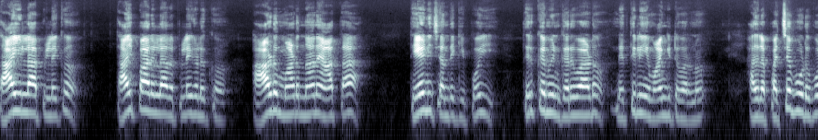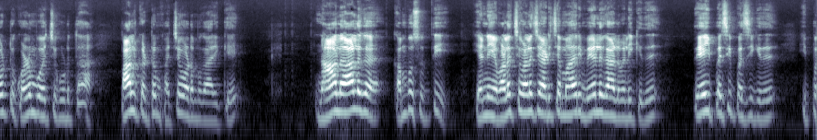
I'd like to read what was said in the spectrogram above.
தாய் இல்லா பிள்ளைக்கும் தாய்ப்பால் இல்லாத பிள்ளைகளுக்கும் ஆடும் மாடும் தானே ஆத்தா? தேனி சந்தைக்கு போய் திருக்க மீன் கருவாடும் நெத்திலியும் வாங்கிட்டு வரணும். அதில் பச்சை பூடு போட்டு குழம்பு வச்சு கொடுத்தா பால் கட்டும் பச்சை உடம்புக்காரிக்கு நாலு ஆளுக கம்பு சுற்றி என்னைய வளைச்சி வளைச்சி அடித்த மாதிரி மேலுகால் வலிக்குது. பேய் பசி பசிக்குது. இப்போ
